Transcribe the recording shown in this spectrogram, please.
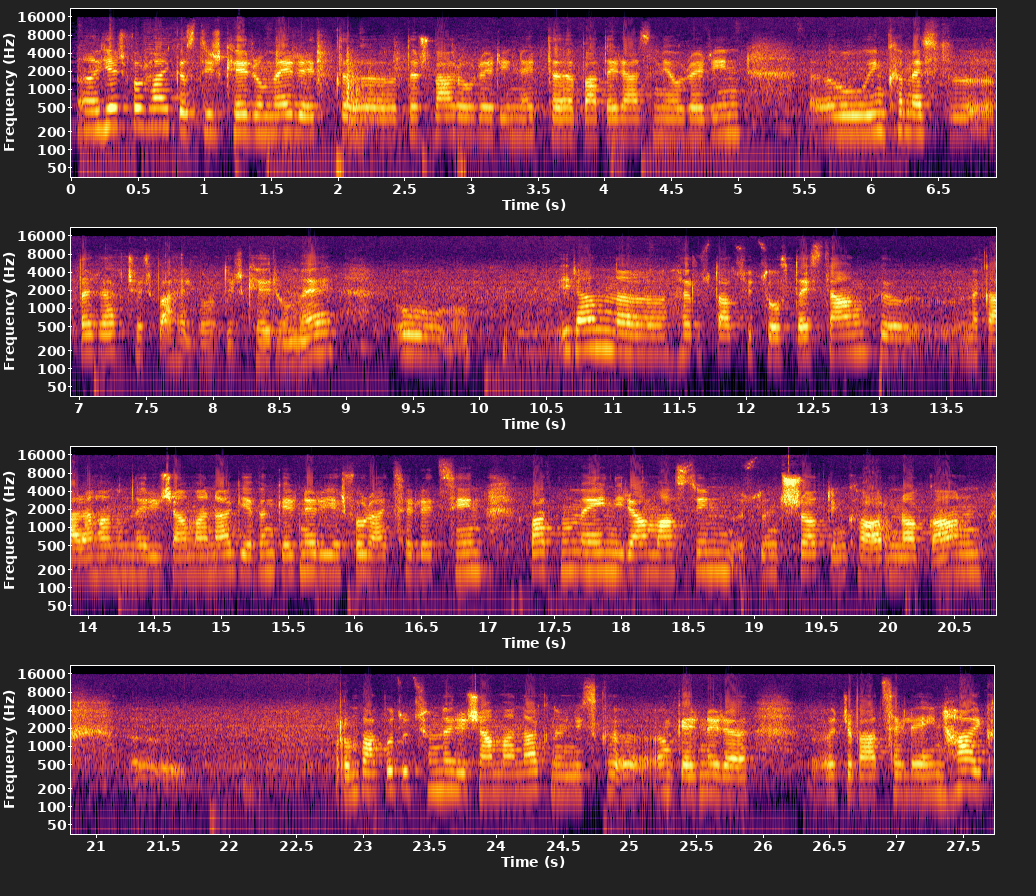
Երբ որ հայկս դիրքերում էր այդ դժվար օրերին, այդ պատերազմի օրերին, ու ինքը մեզ տեղյակ չէր պահել, որ դիրքերում է, ու իրան հերոստացույցով տեսանք նկարահանումների ժամանակ եւ ընկերները երբ որ այցելեցին, պատմում էին իր մասին, ասենք շատ ինքը առնական ռմբակոծությունների ժամանակ նույնիսկ ընկերները ջվացել էին հայք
